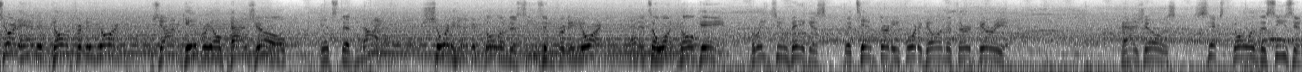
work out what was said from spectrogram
Shorthanded goal for New York. Jean Gabriel Pageau. It's the ninth shorthanded goal of the season for New York, and it's a one goal game. 3 2 Vegas with 10.34 to go in the third period. Pageau's sixth goal of the season.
